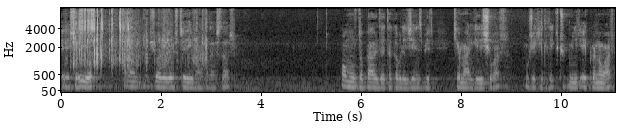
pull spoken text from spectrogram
e, şey yok. Hemen şöyle göstereyim arkadaşlar. Omuzda belde takabileceğiniz bir kemer girişi var. Bu şekilde küçük minik ekranı var.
